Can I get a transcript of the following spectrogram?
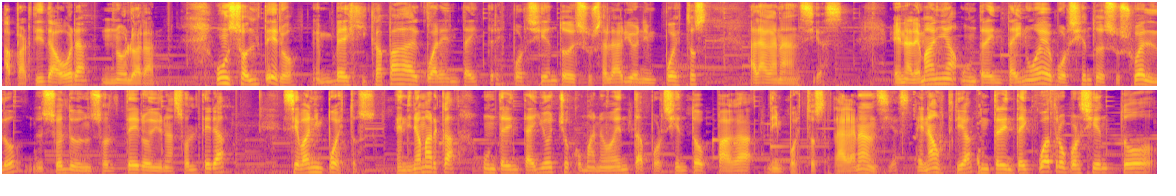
A partir de ahora no lo harán. Un soltero en Bélgica paga el 43% de su salario en impuestos a las ganancias. En Alemania un 39% de su sueldo, el sueldo de un soltero y una soltera, se van impuestos. En Dinamarca un 38,90% paga de impuestos a las ganancias. En Austria un 34%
